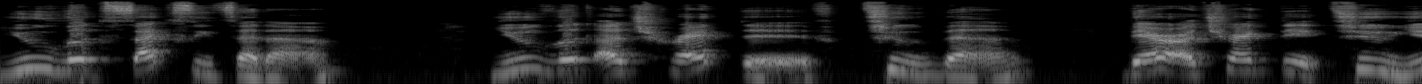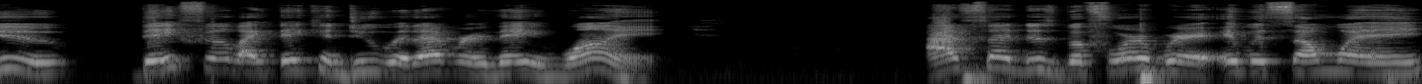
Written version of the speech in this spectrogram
you look sexy to them. You look attractive to them. They're attracted to you. They feel like they can do whatever they want. I said this before where it was someone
